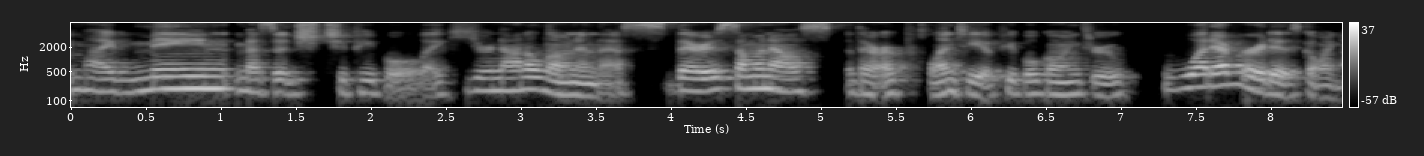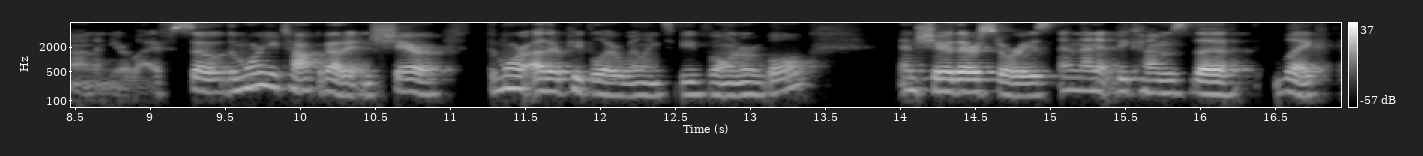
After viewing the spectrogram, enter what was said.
my main message to people like you're not alone in this. There is someone else there are plenty of people going through whatever it is going on in your life. So the more you talk about it and share the more other people are willing to be vulnerable and share their stories and then it becomes the like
